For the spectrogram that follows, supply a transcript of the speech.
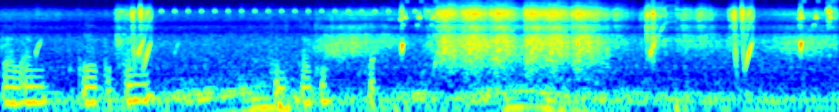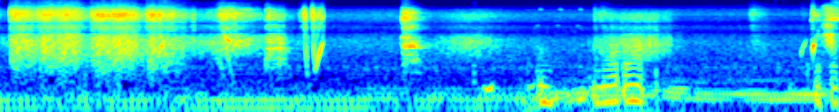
Jalan kita ke depan. Dan lagi. Ya. Oh, nggak ada. Cepat.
